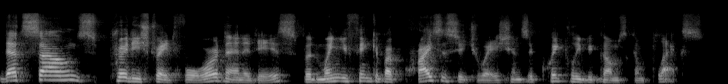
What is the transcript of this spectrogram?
That sounds pretty straightforward, and it is, but when you think about crisis situations, it quickly becomes complex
